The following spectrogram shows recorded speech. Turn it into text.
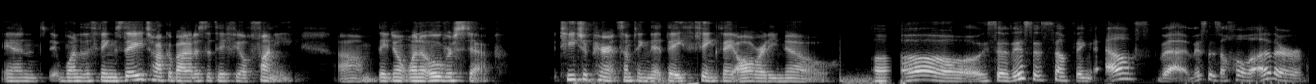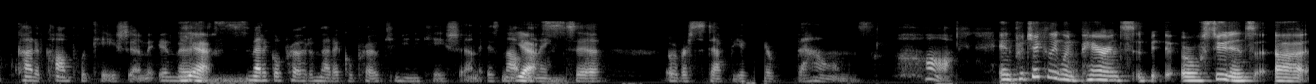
And one of the things they talk about is that they feel funny. Um, they don't want to overstep. Teach a parent something that they think they already know. Oh, so this is something else then. This is a whole other kind of complication in the yes. medical pro to medical pro communication is not yes. wanting to overstep your, your bounds. Huh. And particularly when parents or students, uh,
